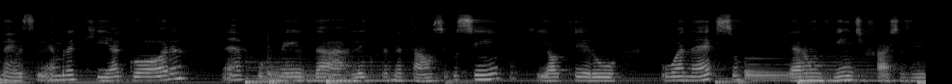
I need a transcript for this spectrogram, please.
Bem, você lembra que agora, né, por meio da Lei Complementar 155, que alterou o anexo, que eram 20 faixas e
